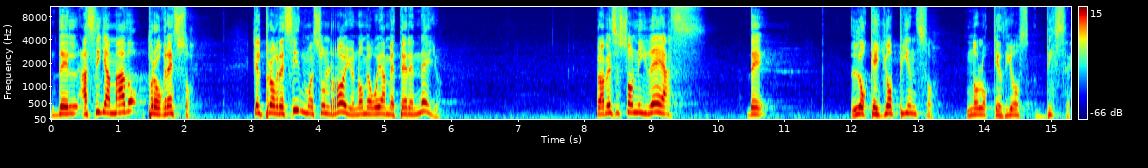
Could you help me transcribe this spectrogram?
del así llamado progreso. Que el progresismo es un rollo, no me voy a meter en ello. Pero a veces son ideas de lo que yo pienso, no lo que Dios dice.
